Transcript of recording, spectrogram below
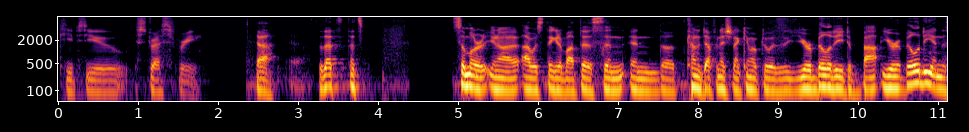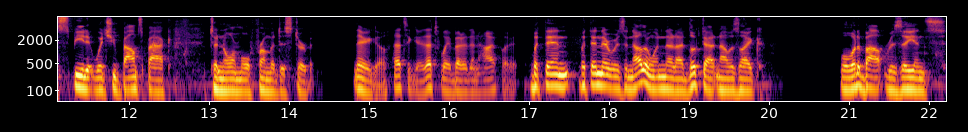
keeps you stress free. Yeah. Yeah. So that's that's similar. You know, I, I was thinking about this, and and the kind of definition I came up to is your ability to bou- your ability and the speed at which you bounce back to normal from a disturbance. There you go. That's a good. That's way better than how I put it. But then, but then there was another one that I looked at, and I was like, well, what about resilience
